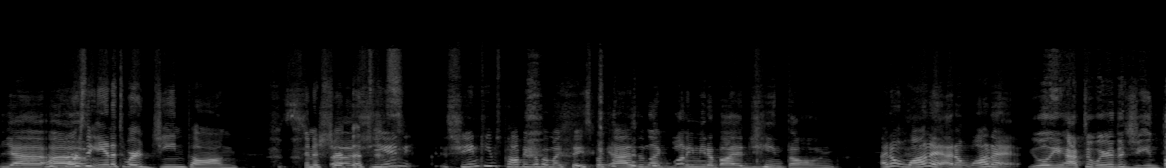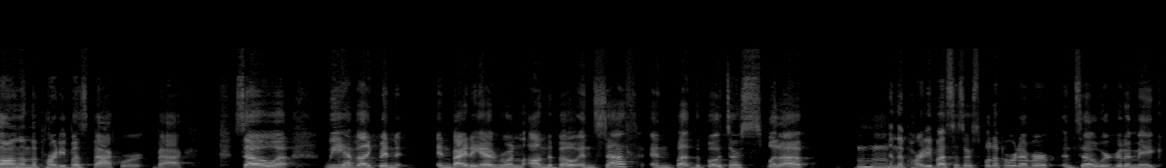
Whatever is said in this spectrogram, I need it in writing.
Yeah. We're forcing um, Ana to wear a jean thong and a shirt uh, that's Shein, Shein keeps popping up on my Facebook ads and like wanting me to buy a jean thong. I don't want it. I don't want it. Well, you have to wear the jean thong on the party bus backward back. So uh, we have like been inviting everyone on the boat and stuff, and but the boats are split up Mhm. and the party buses are split up or whatever. And so we're gonna make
